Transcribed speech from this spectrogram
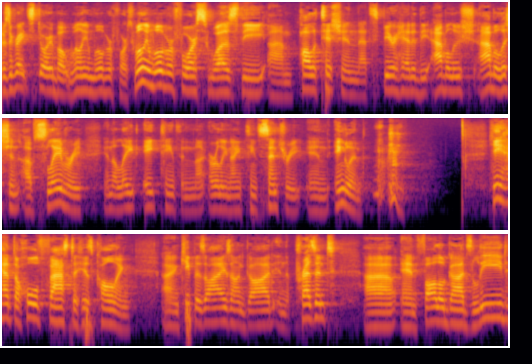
There's a great story about William Wilberforce. William Wilberforce was the um, politician that spearheaded the abolition, abolition of slavery in the late 18th and early 19th century in England. he had to hold fast to his calling and keep his eyes on God in the present uh, and follow God's lead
